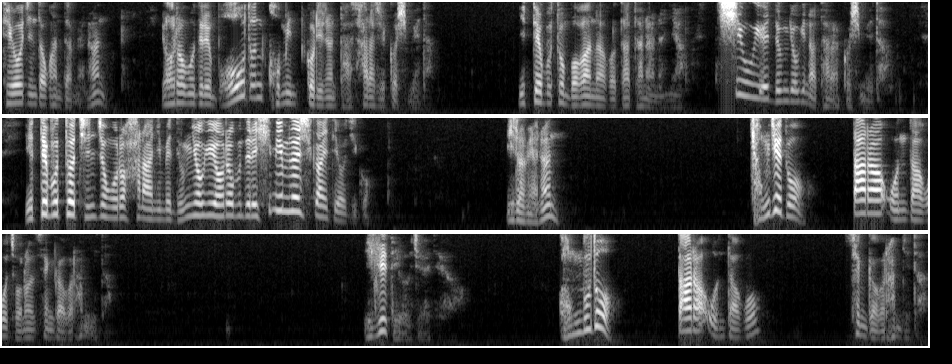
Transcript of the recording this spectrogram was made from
되어진다고 한다면 여러분들의 모든 고민거리는 다 사라질 것입니다. 이때부터 뭐가 나타나느냐? 치유의 능력이 나타날 것입니다. 이때부터 진정으로 하나님의 능력이 여러분들의 힘입는 시간이 되어지고 이러면은 경제도 따라온다고 저는 생각을 합니다. 이게 되어져야 돼요. 공부도 따라온다고 생각을 합니다.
